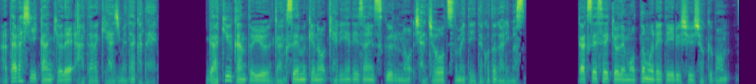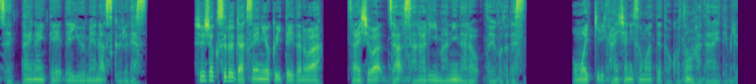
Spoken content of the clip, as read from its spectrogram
新しい環境で働き始めた方へ。学級館という学生向けのキャリアデザインスクールの社長を務めていたことがあります。学生生協で最も売れている就職本、絶対内定で有名なスクールです。就職する学生によく言っていたのは、最初はザ・サラリーマンになろうということです。思いっきり会社に染まってとことん働いてみる。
